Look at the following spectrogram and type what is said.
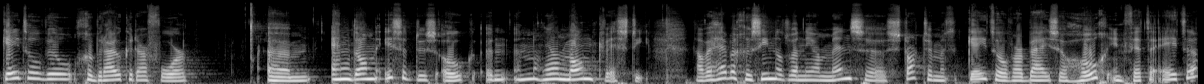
keto wil gebruiken daarvoor. Um, en dan is het dus ook een, een hormoonkwestie. Nou, we hebben gezien dat wanneer mensen starten met keto, waarbij ze hoog in vetten eten,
